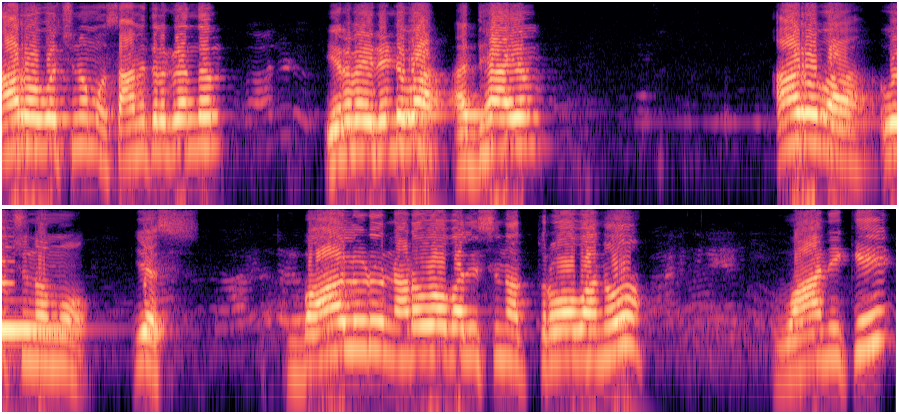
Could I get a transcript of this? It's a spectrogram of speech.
ఆరో వచనము సామెతల గ్రంథం. ఇరవై రెండవ అధ్యాయం. ఆరవ వచనము. ఎస్ బాలుడు నడవవలసిన త్రోవను వానికి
